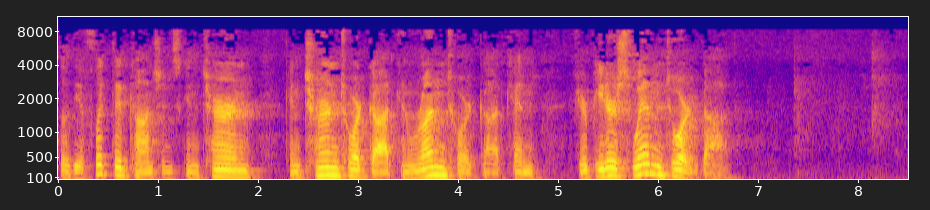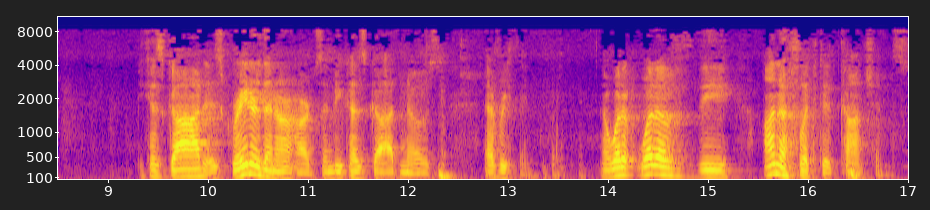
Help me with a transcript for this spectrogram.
So the afflicted conscience can turn can turn toward God, can run toward God, can, if you're Peter, swim toward God. Because God is greater than our hearts and because God knows everything. Now what, what of the unafflicted conscience?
